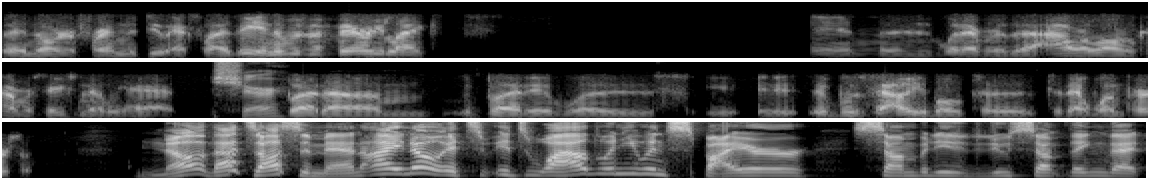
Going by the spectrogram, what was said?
in order for him to do X, Y, Z. And it was a very like, in the, whatever the hour long conversation that we had, Sure. but um, but it was it, it was valuable to to that one person. No, that's awesome, man. I know it's it's wild when you inspire somebody to do something that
